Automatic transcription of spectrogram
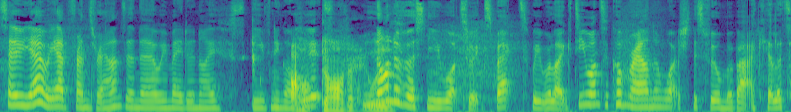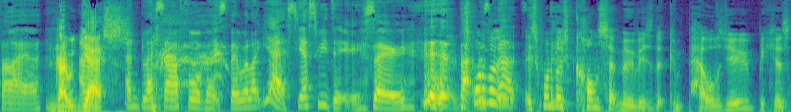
So yeah, we had friends round and uh, we made a nice evening of Oh, it. God, it None was- of us knew what to expect. We were like, "Do you want to come round and watch this film about a killer tire?" No, And- yes. And bless our four mates, they were like, "Yes, yes, we do." So It's one, those, it's one of those concept movies that compels you because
